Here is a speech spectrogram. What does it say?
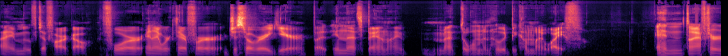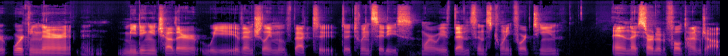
I moved to Fargo for, and I worked there for just over a year. But in that span, I met the woman who would become my wife. And after working there and meeting each other, we eventually moved back to the Twin Cities, where we've been since 2014 and I started a full time job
